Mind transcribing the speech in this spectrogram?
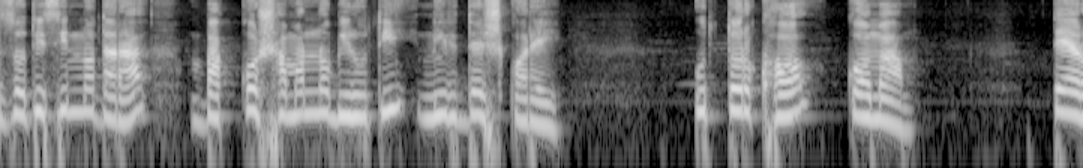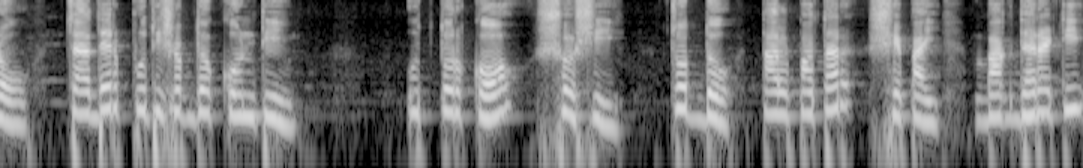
জ্যোতিচিহ্ন দ্বারা বাক্য সামান্য বিরতি নির্দেশ করে? উত্তর খ, কমা। তেরো, চাঁদের প্রতিশব্দ কোনটি? উত্তর ক, শশী। চোদ্দ, তালপাতার সেপাই। বাগধারাটি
